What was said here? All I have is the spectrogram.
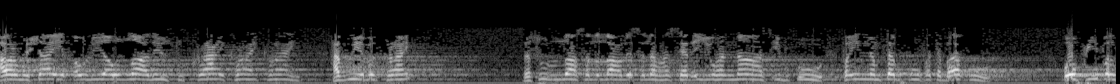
Our mashayikh, awliyaullah, they used to cry, cry, cry. Have we ever cried? Rasulullah sallallahu alayhi wa sallam has said, Ayyuhan nas ibku, fa lam tabku fatabaku. Oh people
